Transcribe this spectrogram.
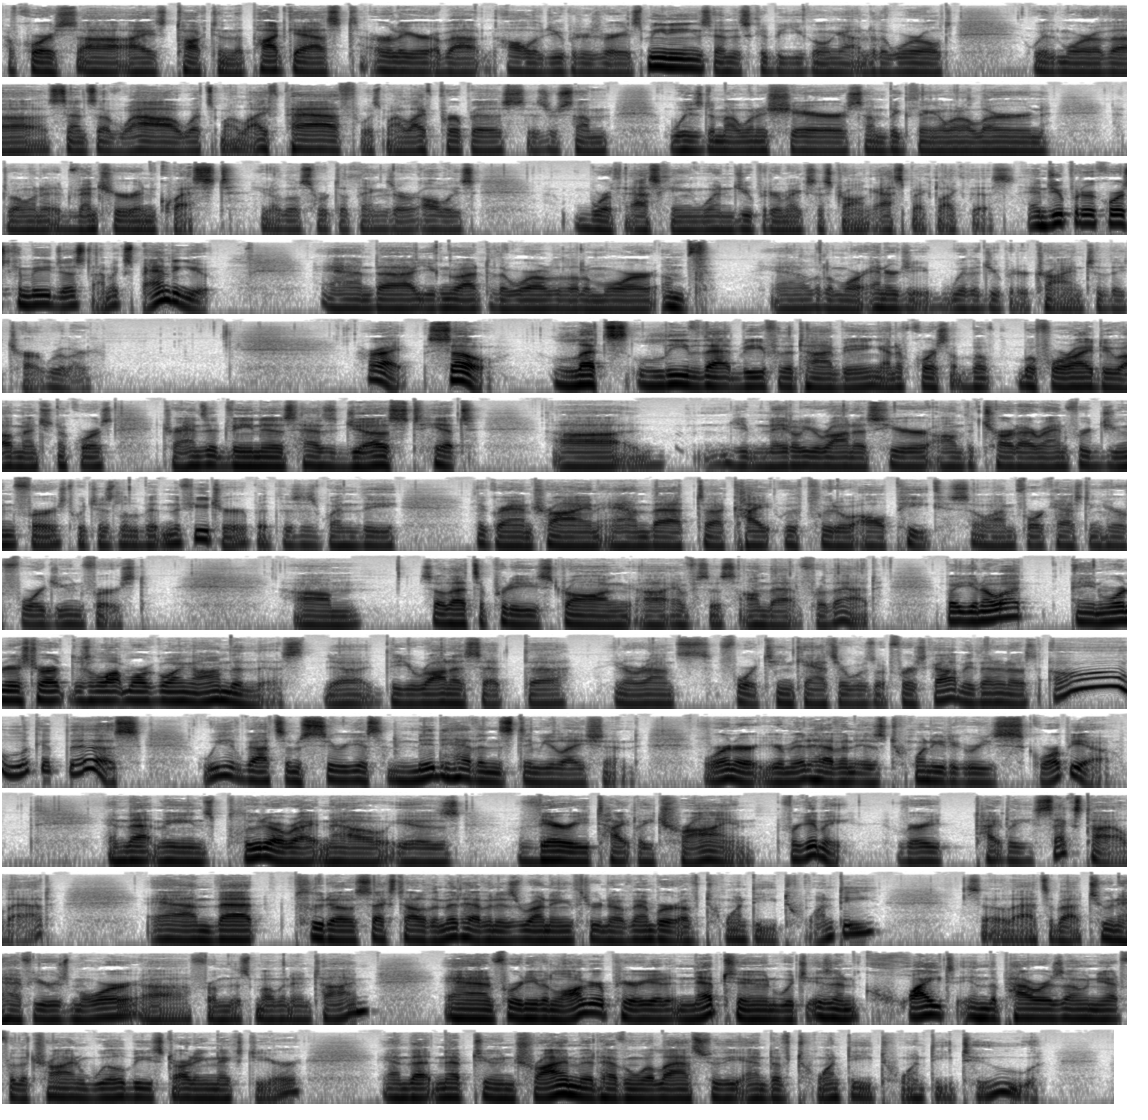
Of course, uh, I talked in the podcast earlier about all of Jupiter's various meanings, and this could be you going out into the world with more of a sense of, wow, what's my life path? What's my life purpose? Is there some wisdom I want to share? Some big thing I want to learn? Do I want to adventure and quest? You know, those sorts of things are always worth asking when Jupiter makes a strong aspect like this. And Jupiter, of course, can be just, I'm expanding you. And uh, you can go out to the world with a little more oomph and a little more energy with a Jupiter trine to the chart ruler. All right, so let's leave that be for the time being. And of course, before I do, I'll mention, of course, Transit Venus has just hit uh, natal Uranus here on the chart I ran for June 1st, which is a little bit in the future, but this is when the the Grand Trine and that uh, kite with Pluto all peak. So I'm forecasting here for June 1st. Um, so that's a pretty strong uh, emphasis on that for that. But you know what? In Werner's chart, there's a lot more going on than this. Uh, the Uranus at uh, you know around 14 Cancer was what first got me. Then I noticed, oh, look at this we have got some serious midheaven stimulation. Werner, your midheaven is 20 degrees Scorpio. And that means Pluto right now is very tightly trine. Forgive me, very tightly sextile that. And that Pluto sextile to the midheaven is running through November of 2020. So that's about two and a half years more uh, from this moment in time. And for an even longer period, Neptune, which isn't quite in the power zone yet for the trine, will be starting next year. And that Neptune trine midheaven will last through the end of 2022.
